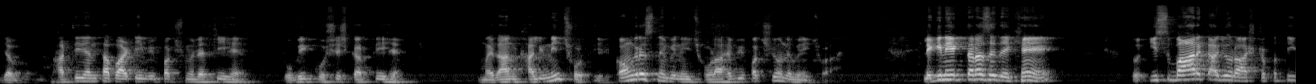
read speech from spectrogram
जब भारतीय जनता पार्टी विपक्ष में रहती है तो भी कोशिश करती है। मैदान खाली नहीं छोड़ती है। कांग्रेस ने भी नहीं छोड़ा है, विपक्षियों ने भी नहीं छोड़ा है। लेकिन एक तरह से देखें तो इस बार का जो राष्ट्रपति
